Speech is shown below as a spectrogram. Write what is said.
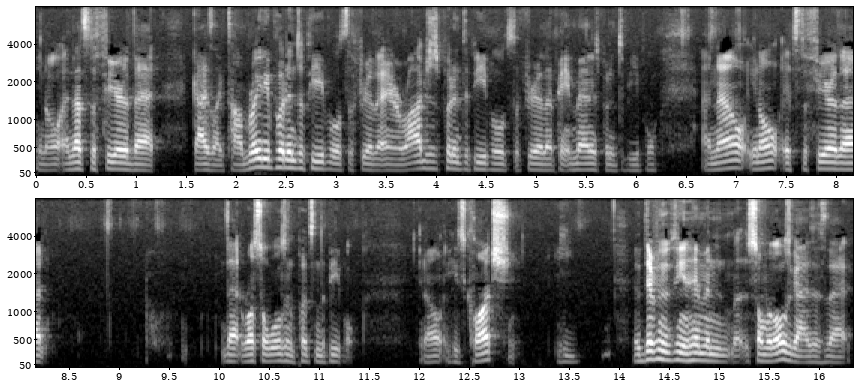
You know, and that's the fear that guys like Tom Brady put into people. It's the fear that Aaron Rodgers put into people. It's the fear that Peyton Manning's put into people. And now, you know, it's the fear that that Russell Wilson puts into people. You know, he's clutch. He the difference between him and some of those guys is that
